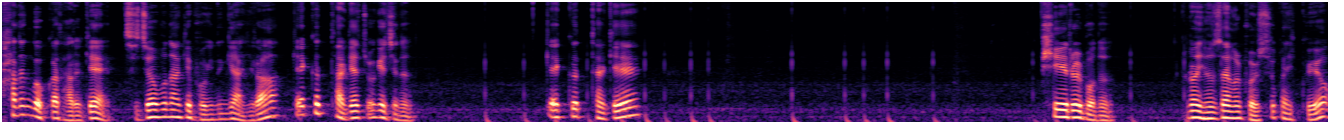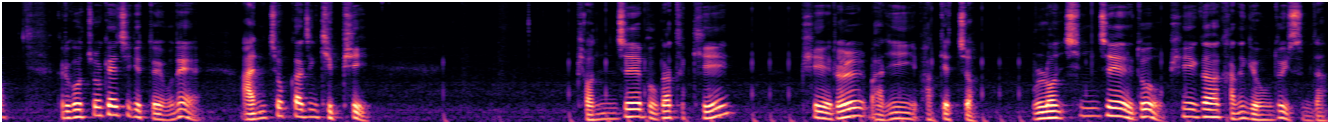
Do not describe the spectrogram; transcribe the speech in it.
타는 것과 다르게 지저분하게 보이는 게 아니라 깨끗하게 쪼개지는 깨끗하게 피해를 보는 그런 현상을 볼 수가 있고요. 그리고 쪼개지기 때문에 안쪽까진 깊이 변제부가 특히 피해를 많이 받겠죠. 물론 심재에도 피해가 가는 경우도 있습니다.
